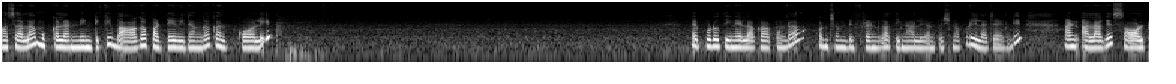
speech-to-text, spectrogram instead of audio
మసాలా ముక్కలన్నింటికి బాగా పట్టే విధంగా కలుపుకోవాలి. ఎప్పుడు తినేలా కాకుండా కొంచెం డిఫరెంట్గా తినాలి అనిపించినప్పుడు ఇలా చేయండి. అండ్ అలాగే సాల్ట్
